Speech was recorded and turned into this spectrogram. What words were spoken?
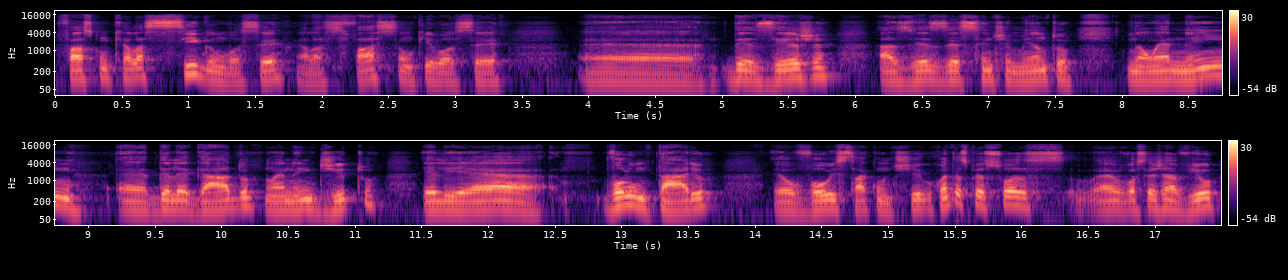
faz com que elas sigam você, elas façam o que você é, deseja. Às vezes esse sentimento não é nem é, delegado, não é nem dito, ele é voluntário eu vou estar contigo. Quantas pessoas é, você já viu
